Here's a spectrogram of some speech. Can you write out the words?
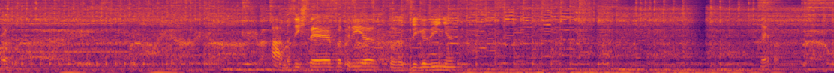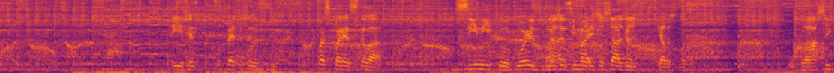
pronto. Ah, mas isto é bateria. Toda trigadinha. É, pá. Aí a gente, as cenas assim, quase parece, sei lá, cínico ou coisa, mas Ah, assim mais. passagens. Aquelas. O clássico.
